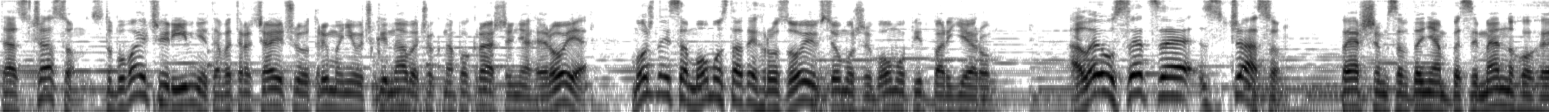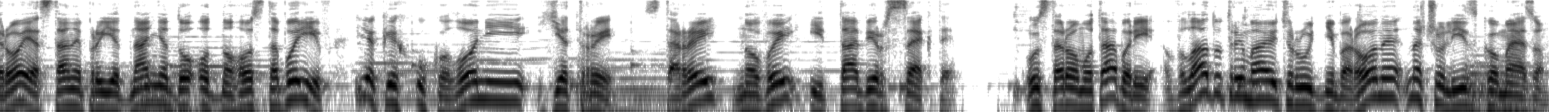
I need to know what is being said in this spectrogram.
Та з часом, здобуваючи рівні та витрачаючи отримані очки навичок на покращення героя, можна й самому стати грозою всьому живому під бар'єром. Але усе це з часом. Першим завданням безіменного героя стане приєднання до одного з таборів, яких у колонії є три: старий, новий і табір секти. У старому таборі владу тримають рудні барони на чолі з Гомезом.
